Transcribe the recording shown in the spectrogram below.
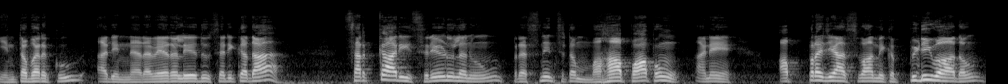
ఇంతవరకు అది నెరవేరలేదు సరికదా? సర్కారీ శ్రేణులను ప్రశ్నించటం మహాపాపం అనే అప్రజాస్వామిక పిడివాదం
